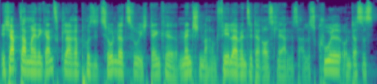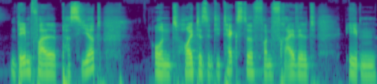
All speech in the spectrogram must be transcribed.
Ich habe da meine ganz klare Position dazu. Ich denke, Menschen machen Fehler, wenn sie daraus lernen, ist alles cool. Und das ist in dem Fall passiert. Und heute sind die Texte von Freiwild eben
